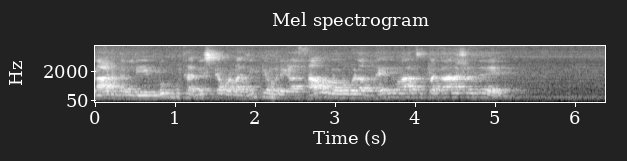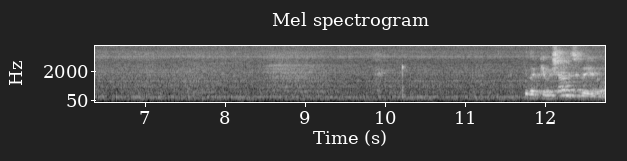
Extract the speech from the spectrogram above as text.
ಕಾಡಿನಲ್ಲಿ ಮುಗ್ಧ ನಿಷ್ಕಪಟ ಜಿಂಕೆ ಮರಿಗಳ ಸಾವು ನೋವುಗಳ ಭಯ ನಿವಾರಿಸುತ್ತ ಕಾಲ ಕಳೆದೆ ಇದು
